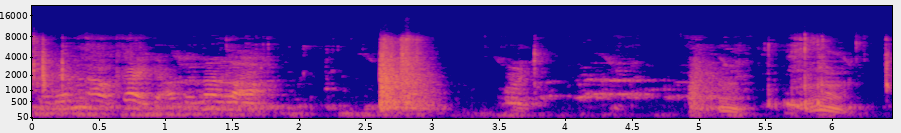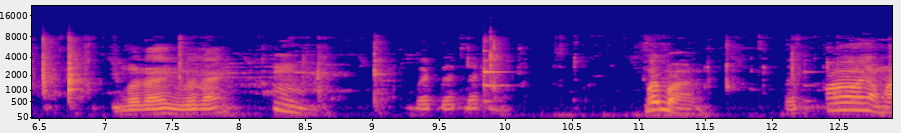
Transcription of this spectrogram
แต่เดี๋ยวมันเอาใกล้กับเอาตัวนั่นละอืมอืมกินมาได้กินมาได้อืมเบิดเบิดเบิดไม่บ่อยเอออย่างไร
